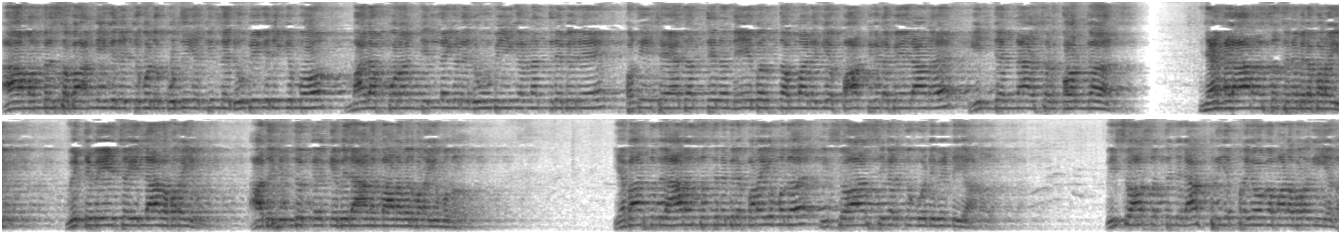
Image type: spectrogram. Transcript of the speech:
ആ മന്ത്രിസഭ അംഗീകരിച്ചുകൊണ്ട് പുതിയ ജില്ല രൂപീകരിക്കുമ്പോ മലപ്പുറം ജില്ലയുടെ രൂപീകരണത്തിനെതിരെ പേര് പ്രതിഷേധത്തിന് നേതൃത്വം നൽകിയ പാർട്ടിയുടെ പേരാണ് ഇന്ത്യൻ നാഷണൽ കോൺഗ്രസ്. ഞങ്ങൾ ആർ എസ് എസിന് വില പറയും. വിട്ടുവീഴ്ചയില്ലാതെ പറയും. അത് ഹിന്ദുക്കൾക്കെതിരാണെന്നാണ് അവർ പറയുന്നത്. യഥാർത്ഥത്തിൽ ആർ എസ് എസിന് പേര് പറയുന്നത് വിശ്വാസികൾക്ക് കൂടി വേണ്ടിയാണ്. വിശ്വാസത്തിന്റെ രാഷ്ട്രീയ പ്രയോഗമാണ് വർഗീയത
